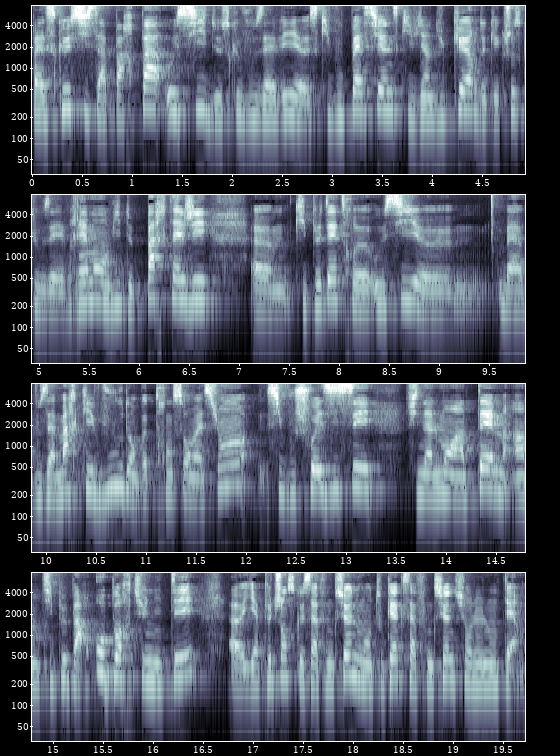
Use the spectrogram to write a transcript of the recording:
Parce que si ça part pas aussi de ce que vous avez ce qui vous passionne ce qui vient du cœur de quelque chose que vous avez vraiment envie de partager qui peut-être aussi bah, vous a marqué vous dans votre transformation si vous choisissez finalement un thème un petit peu par opportunité il y a peu de chances que ça fonctionne ou en tout cas que ça fonctionne sur le long terme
